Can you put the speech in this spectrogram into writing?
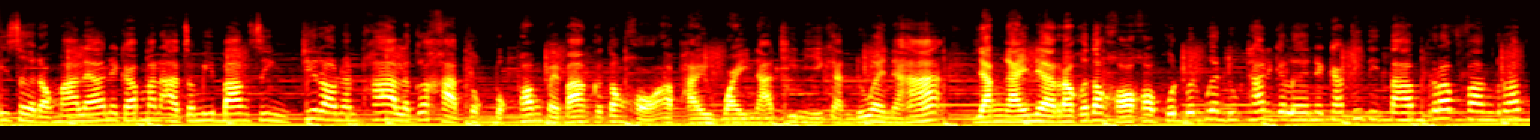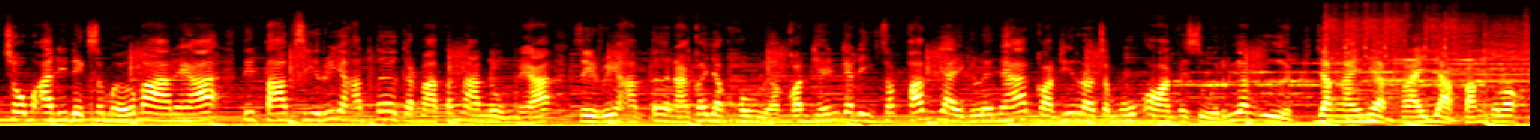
รีเสิร์ชออกมาแล้วนะครับมันอาจจะมีบางสิ่งที่เรานั้นพลาดแล้วก็ขาดตกบกพร่องไปบ้างก็ต้องขออภัยไว้ณที่นี้กันด้วยนะฮะยังไงเนี่ยเราก็ต้องขอขอบคุณเพื่อนๆทุกท่านกันเลยนะครับที่ติดตามรับฟังรับชมอนิเด็กเสมอมานะฮะติดตามซีรีส์ฮันเตอร์กันมาตั้งนานนมนะฮะซีรีส์ฮันเตอร์นั้นก็ยังคงเหลือคอนเทนต์กันอีกสักพักใหญ่กันเลยนะฮะก่อนที่เราจะมูฟออนไปสู่เรื่องอื่น ยังไงเนี่ยใครอยากฟังตัวละค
